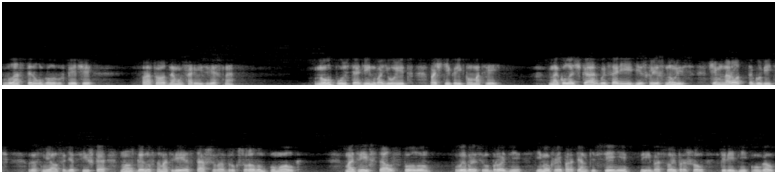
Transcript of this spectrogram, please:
Влас тянул голову в плечи. Про то одному царю известно. «Ну, пусть один воюет!» — почти крикнул Матвей. «На кулачках бы цари и схлестнулись, чем народ-то губить!» — засмеялся дед Фишка, но, взглянув на Матвея, ставшего вдруг суровым, умолк. Матвей встал с полу, выбросил бродни и мокрые портянки в сени и босой прошел в передний угол.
